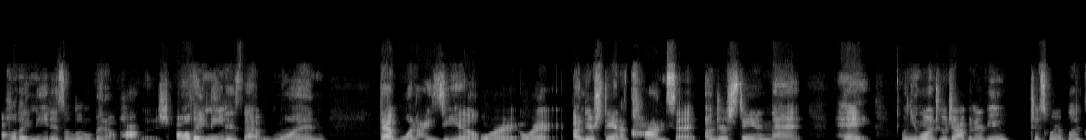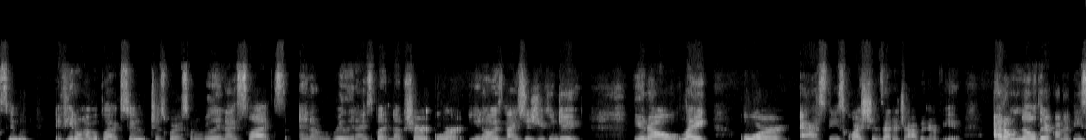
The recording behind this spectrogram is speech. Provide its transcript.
all they need is a little bit of polish all they need is that one that one idea or or understand a concept understand that hey when you go into a job interview just wear a black suit if you don't have a black suit just wear some really nice slacks and a really nice button up shirt or you know as nice as you can do you know like or ask these questions at a job interview. I don't know. They're going to be,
